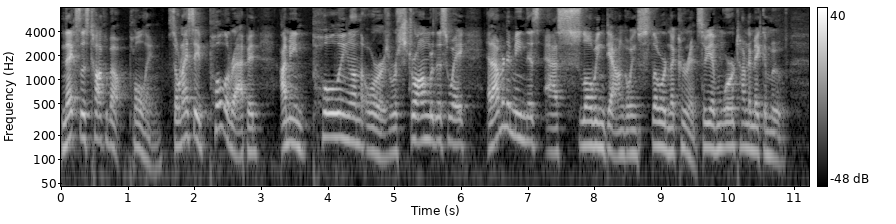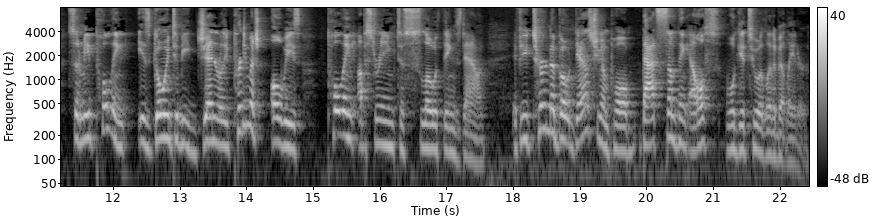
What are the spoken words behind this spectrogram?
Next, let's talk about pulling. So when I say pull a rapid, I mean pulling on the oars. We're stronger this way, and I'm gonna mean this as slowing down, going slower than the current, so you have more time to make a move. So to me, pulling is going to be generally pretty much always pulling upstream to slow things down. If you turn the boat downstream and pull, that's something else we'll get to a little bit later.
